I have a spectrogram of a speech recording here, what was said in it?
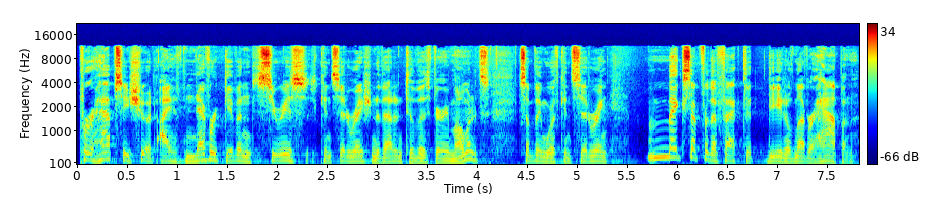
Perhaps he should. I have never given serious consideration to that until this very moment. It's something worth considering, except for the fact that it'll never happen.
